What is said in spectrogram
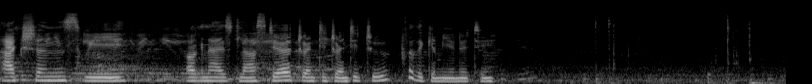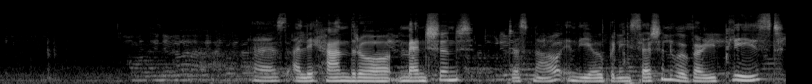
actions we organized last year, 2022, for the community. As Alejandro mentioned just now in the opening session, we're very pleased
